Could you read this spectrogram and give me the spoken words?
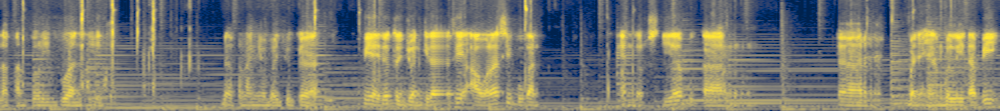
80 ribuan gitu udah pernah nyoba juga. Tapi ya itu tujuan kita sih awalnya sih bukan endorse dia bukan dar banyak yang beli tapi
